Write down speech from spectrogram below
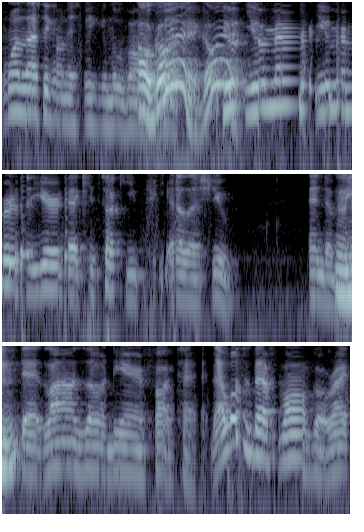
One last thing on this, we can move on. Oh, go But ahead, go You, ahead. you remember? You remember the year that Kentucky beat LSU, and the Mm-hmm. beef that Lonzo and De'Aaron Fox had. That wasn't that long ago, right?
